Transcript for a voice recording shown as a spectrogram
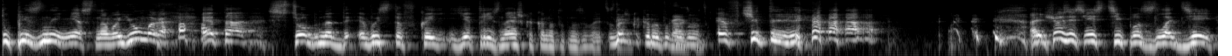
тупизны местного юмора, это стеб над выставкой Е3. Знаешь, как она тут называется? Знаешь, как она тут Как? называется? F4. А еще здесь есть типа злодей,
